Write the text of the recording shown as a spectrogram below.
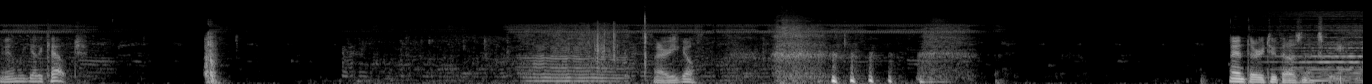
And we get a couch. There you go. and 32,000 XP.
